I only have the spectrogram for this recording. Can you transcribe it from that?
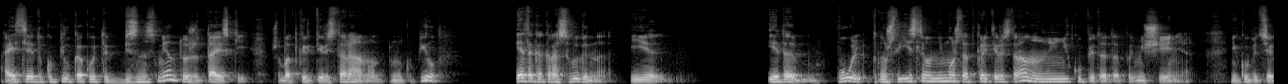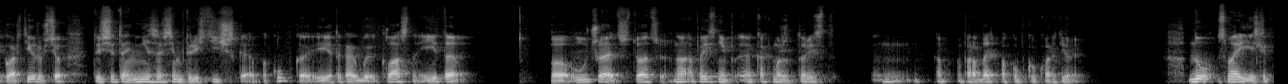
А если это купил какой-то бизнесмен тоже тайский, чтобы открыть ресторан, он, он купил, это как раз выгодно. И, и это поле, потому что если он не может открыть ресторан, он и не купит это помещение, не купит все квартиры, все. То есть это не совсем туристическая покупка, и это как бы классно, и это э, улучшает ситуацию. Ну, а поясни, э, как может турист оправдать покупку квартиры? Ну, смотри, если,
